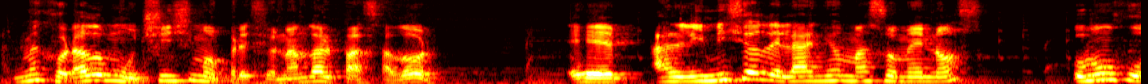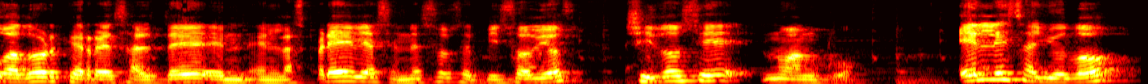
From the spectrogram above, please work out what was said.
han mejorado muchísimo presionando al pasador. Eh, al inicio del año, más o menos, hubo un jugador que resalté en, en las previas, en esos episodios, Chidose Nuanco. Él les ayudó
